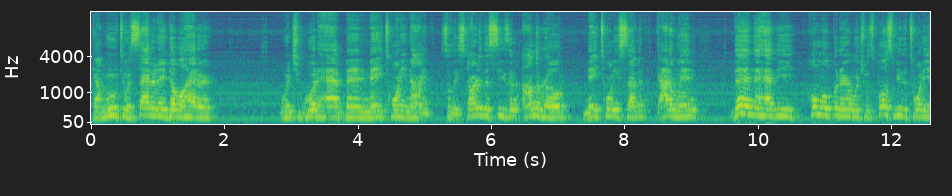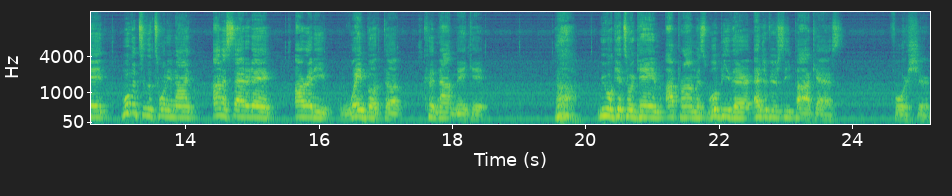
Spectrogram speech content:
Got moved to a Saturday doubleheader, which would have been May 29th. So they started the season on the road, May 27th, got a win. Then they had the home opener, which was supposed to be the 28th, move it to the 29th on a Saturday, already way booked up, could not make it. Ah, we will get to a game, I promise. We'll be there, Edge of Your Seat podcast, for sure.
